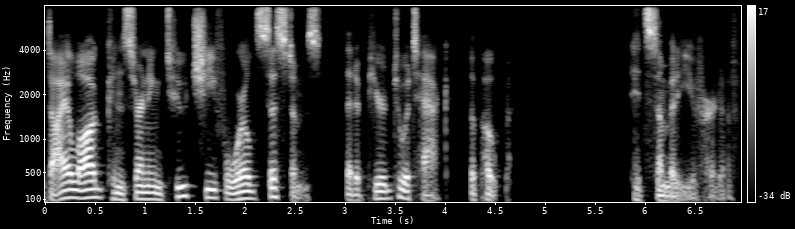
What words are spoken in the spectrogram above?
Dialogue Concerning Two Chief World Systems that appeared to attack the Pope? It's somebody you've heard of.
